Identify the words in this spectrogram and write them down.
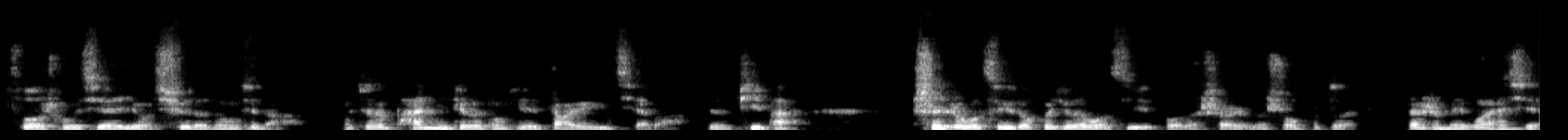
做出一些有趣的东西的。我觉得叛逆这个东西大于一切吧，就是批判。甚至我自己都会觉得我自己做的事儿有的时候不对，但是没关系，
